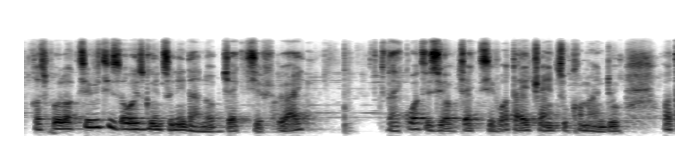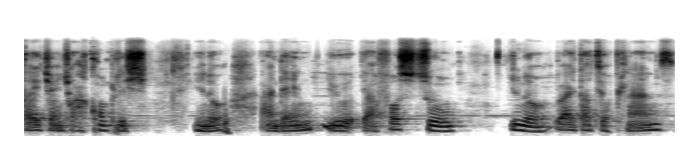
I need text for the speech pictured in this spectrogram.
because productivity is always going to need an objective, right? Like, what is your objective? What are you trying to come and do? What are you trying to accomplish? You know, and then you, you are forced to, you know, write out your plans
